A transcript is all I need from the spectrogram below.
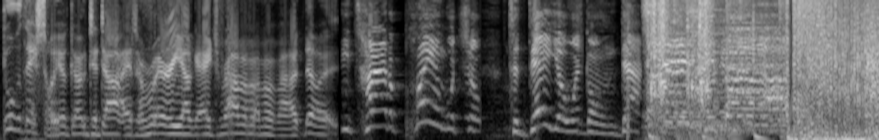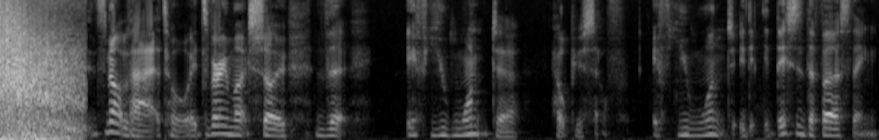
do this or you're going to die at a very young age. Blah, blah, blah, blah. No, be tired of playing with you. Today you're gonna die. It's not that at all. It's very much so that if you want to help yourself, if you want to, it, it, this is the first thing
